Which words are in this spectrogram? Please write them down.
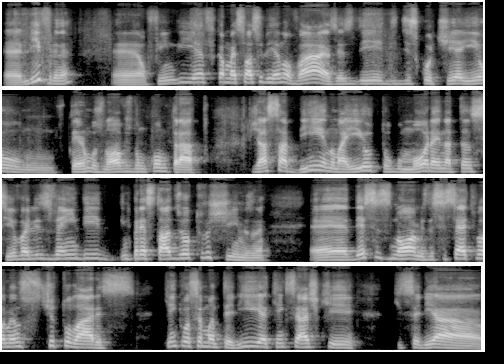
é, livre, né? É, ao fim e fica mais fácil de renovar, às vezes de, de discutir aí um, termos novos de um contrato. Já Sabino, Mailton, Gumora e Natan Silva, eles vêm de emprestados de outros times, né? É, desses nomes, desses sete, pelo menos titulares, quem que você manteria? Quem que você acha que, que seria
